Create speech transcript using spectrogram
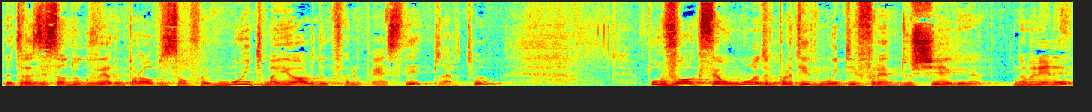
da transição do governo para a oposição foi muito maior do que foi no PSD, apesar de tudo. O Vox é um outro partido muito diferente do Chega, na, maneira,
